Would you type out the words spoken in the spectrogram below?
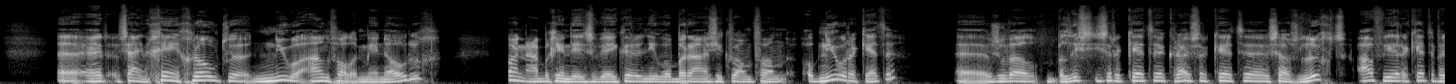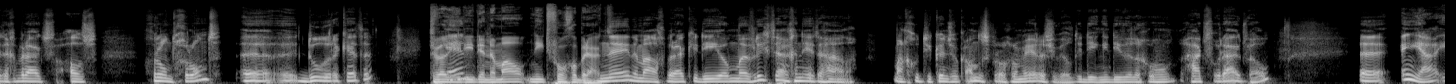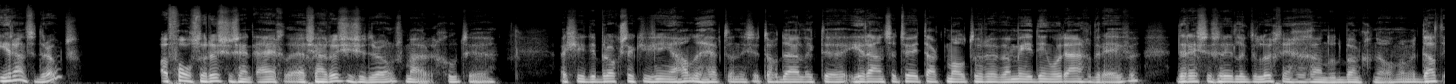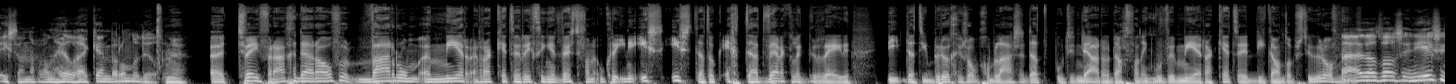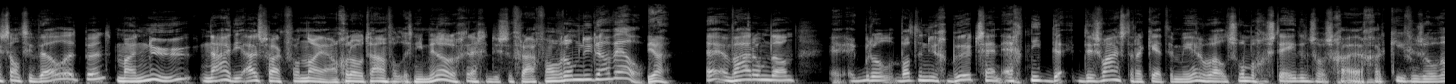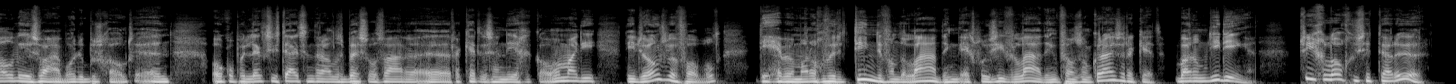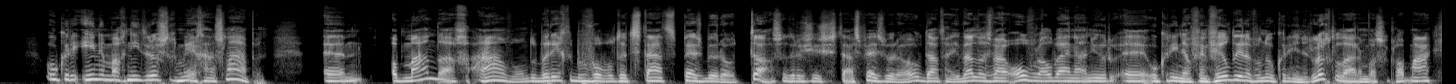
Uh, er zijn geen grote nieuwe aanvallen meer nodig. Maar na begin deze week weer een nieuwe barrage kwam van opnieuw raketten. Uh, zowel ballistische raketten, kruisraketten, zelfs luchtafweerraketten werden gebruikt als grond-grond uh, doelraketten. Terwijl en, je die er normaal niet voor gebruikt? Nee, normaal gebruik je die om vliegtuigen neer te halen. Maar goed, je kunt ze ook anders programmeren als je wilt. Die dingen die willen gewoon hard vooruit wel. En ja, Iraanse drones. Volgens de Russen zijn het eigenlijk zijn Russische drones, maar goed. Als je de brokstukjes in je handen hebt, dan is het toch duidelijk de Iraanse tweetaktmotor eh, waarmee het ding wordt aangedreven. De rest is redelijk de lucht ingegaan door de bank genomen. Maar dat is dan nog wel een heel herkenbaar onderdeel. Uh, twee vragen daarover. Waarom uh, meer raketten richting het westen van Oekraïne? Is, is dat ook echt daadwerkelijk de reden die, dat die brug is opgeblazen? Dat Poetin daardoor dacht van ik moet weer meer raketten die kant op sturen? Of? Nou, dat was in eerste instantie wel het punt. Maar nu, na die uitspraak van nou ja, een grote aanval is niet meer nodig, krijg je dus de vraag van waarom nu dan wel? Ja. En waarom dan? Ik bedoel, wat er nu gebeurt zijn echt niet de, zwaarste raketten meer. Hoewel sommige steden, zoals Kharkiv en zo, wel weer zwaar worden beschoten. En ook op elektriciteitscentrales best wel zware raketten zijn neergekomen. Maar die, die drones bijvoorbeeld, die hebben maar ongeveer de tiende van de lading, de explosieve lading van zo'n kruisraket. Waarom die dingen? Psychologische terreur. Oekraïne mag niet rustig meer gaan slapen. Um, op maandagavond berichtte bijvoorbeeld het staatspersbureau TAS, het Russische staatspersbureau, dat er weliswaar overal bijna in uh, Oekraïne, of in veel delen van Oekraïne, het luchtalarm was geklapt, maar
